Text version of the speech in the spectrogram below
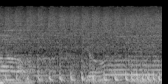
Love your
